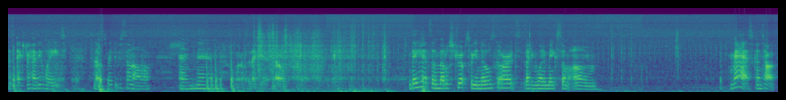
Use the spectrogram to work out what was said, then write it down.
says extra heavy weight. So that was 50% off. And then, did I get? Oh. They had some metal strips for your nose guards. Like if you want to make some um, mask and talk.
